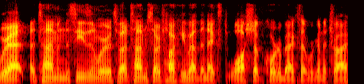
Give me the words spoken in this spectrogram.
we're at a time in the season where it's about time to start talking about the next washed up quarterback that we're going to try.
